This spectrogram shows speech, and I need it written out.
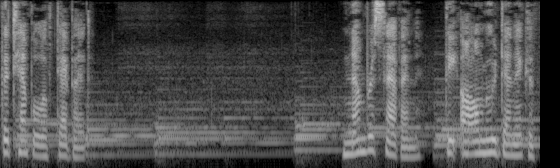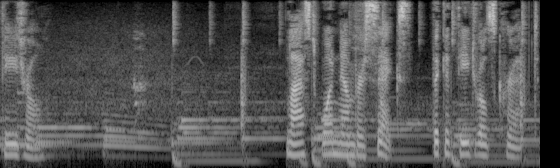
The Temple of Debod. Number 7, The Almudena Cathedral. Last one number 6, The Cathedral's Crypt.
